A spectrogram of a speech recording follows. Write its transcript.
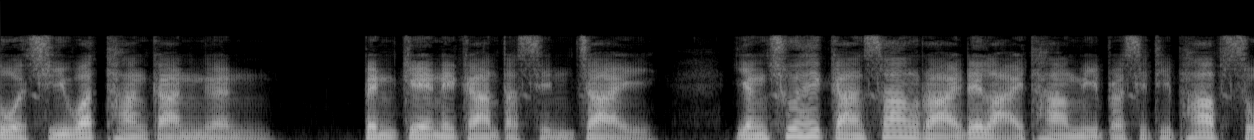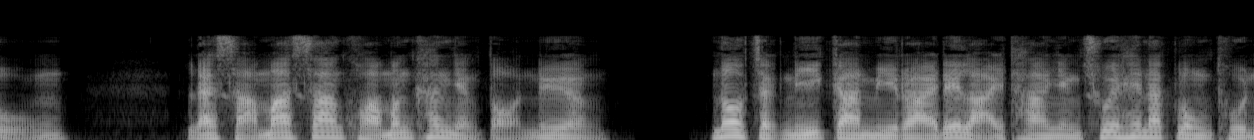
ตัวชี้วัดทางการเงิน เป็นเกณฑ์ในการตัดสินใจ ยังช่วยให้การสร้างรายได้หลายทางมีประสิทธิภาพสูง และสามารถสร้างความมั่งคั่งอย่างต่อเนื่อง นอกจากนี้การมีรายได้หลายทางยังช่วยให้นักลงทุน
